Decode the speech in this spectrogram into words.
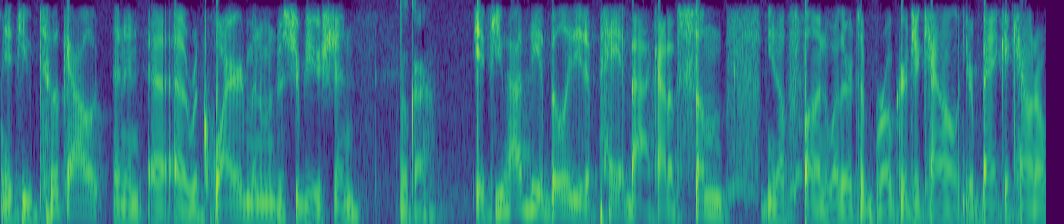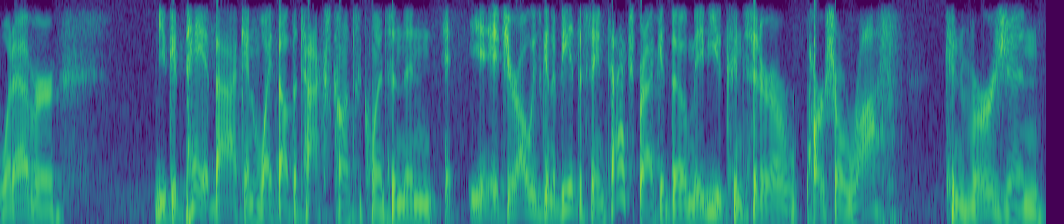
if you took out an, a, a required minimum distribution, okay if you have the ability to pay it back out of some you know fund, whether it's a brokerage account, your bank account, or whatever, you could pay it back and wipe out the tax consequence. And then if you're always going to be at the same tax bracket, though, maybe you consider a partial Roth conversion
